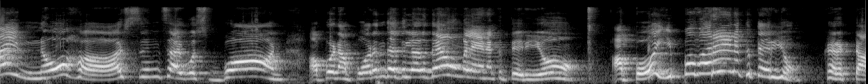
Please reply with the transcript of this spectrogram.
I know her since I was born அப்போ நான் பிறந்ததுலருந்தே உங்களை எனக்கு தெரியும். அப்போ இப்போ வரை எனக்கு தெரியும் கரெக்டா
